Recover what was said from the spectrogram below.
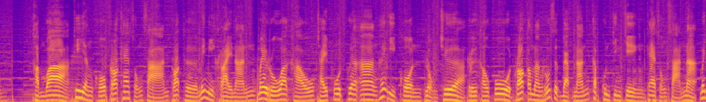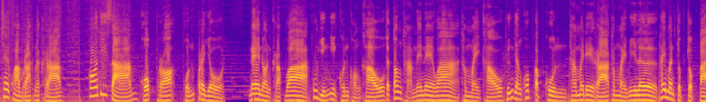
คำว่าที่ยังคบเพราะแค่สงสาร เพราะเธอไม่มีใครนั้น ไม่รู้ว่าเขาใช้พูดเพื่ออ้างให้อีกคนหลงเชื่อ หรือเขาพูด เพราะกำลังรู้สึกแบบนั้นกับคุณจริง ๆ แค่สงสารน่ะ ไม่ใช่ความรักนะครับ ข้อที่ 3 คบเพราะผลประโยชน์ แน่นอนครับว่าผู้หญิงอีกคนของเขาจะต้องถามแน่ๆว่าทำไมเขาถึงยังคบกับคุณถ้าไม่ได้รักทำไมไม่เลิก ให้มันจบๆไป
